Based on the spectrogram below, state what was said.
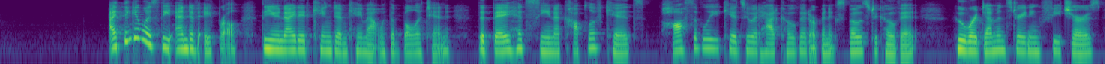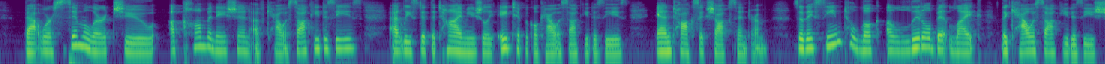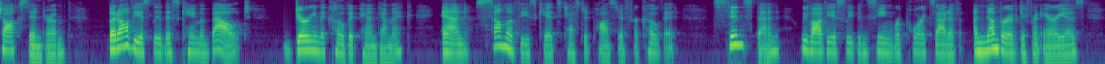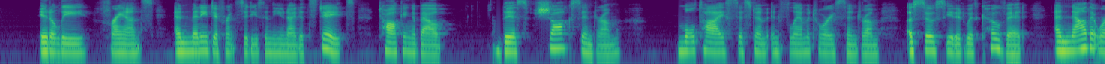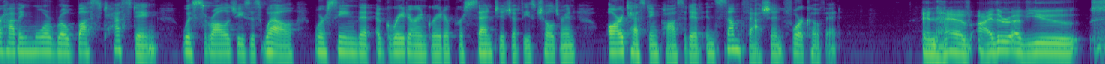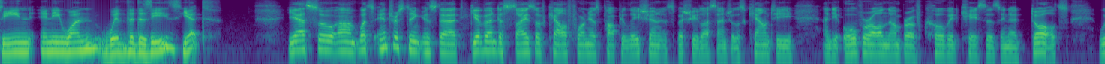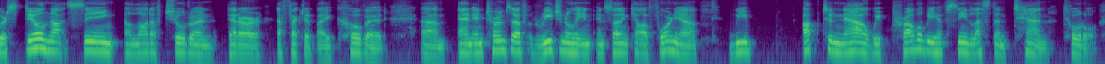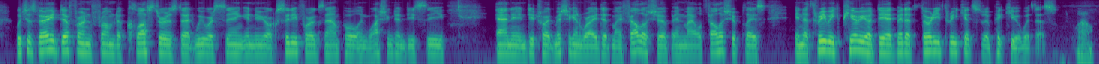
I think it was the end of April. The United Kingdom came out with a bulletin that they had seen a couple of kids possibly kids who had had COVID or been exposed to COVID, who were demonstrating features that were similar to a combination of Kawasaki disease, at least at the time, usually atypical Kawasaki disease, and toxic shock syndrome. So they seem to look a little bit like the Kawasaki disease shock syndrome. But obviously, this came about during the COVID pandemic, and some of these kids tested positive for COVID. Since then, we've obviously been seeing reports out of a number of different areas Italy, France, and many different cities in the United States talking about this shock syndrome, multi system inflammatory syndrome associated with COVID. And now that we're having more robust testing with serologies as well, we're seeing that a greater and greater percentage of these children are testing positive in some fashion for COVID. And have either of you seen anyone with the disease yet? Yeah, so um, what's interesting is that given the size of California's population, especially Los Angeles County, and the overall number of COVID cases in adults, we're still not seeing a lot of children that are affected by COVID. Um, and in terms of regionally in, in Southern California, we up to now, we probably have seen less than 10 total, which is very different from the clusters that we were seeing in New York City, for example, in Washington, D.C., and in Detroit, Michigan, where I did my fellowship in my old fellowship place. In a three week period, they admitted 33 kids to the PICU with this. Wow.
